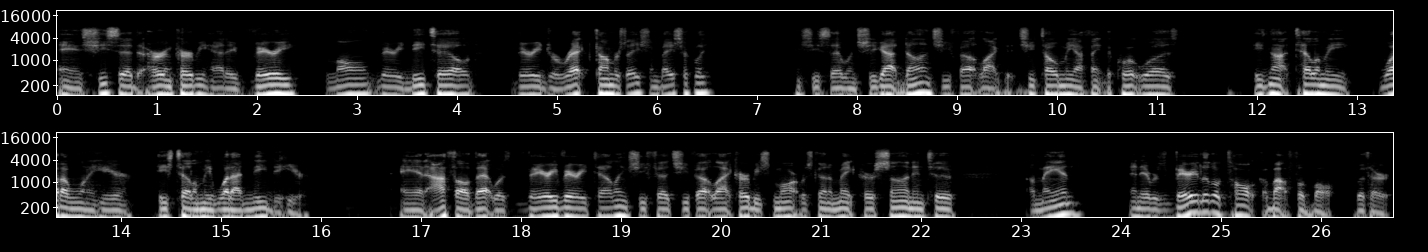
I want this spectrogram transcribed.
And she said that her and Kirby had a very long, very detailed, very direct conversation, basically. And she said when she got done, she felt like that. She told me, I think the quote was, He's not telling me what I want to hear, he's telling me what I need to hear. And I thought that was very, very telling. She felt she felt like Kirby Smart was going to make her son into a man, and there was very little talk about football with her.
